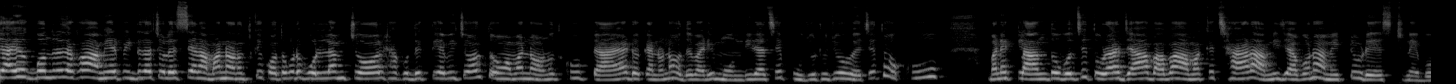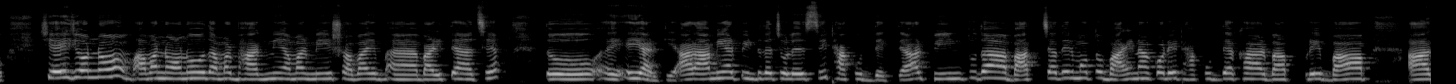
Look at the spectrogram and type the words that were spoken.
যাই হোক বন্ধুরা, দেখো আমি আর পিন্টুদা চলে এসেছি। আর আমার ননদকে কত করে বললাম, চল, ঠাকুর দেখতে যাবি, চল। তো আমার ননদ খুব টায়ার্ড কেননা ওদের বাড়ি মন্দির আছে, পুজো টুজো হয়েছে তো খুব মানে ক্লান্ত। বলছে, তোরা যা বাবা, আমাকে ছাড়, আমি যাব না, আমি একটু রেস্ট নেব। সেই জন্য আমার ননদ, আমার ভাগ্নি, আমার মেয়ে সবাই বাড়িতে আছে। তো এই আর কি। আর আমি আর পিন্টুদা চলে এসেছি ঠাকুর দেখতে। আর পিন্টুদা বাচ্চাদের মতো বায়না করে ঠাকুর দেখার, বাপরে বাপ! আর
